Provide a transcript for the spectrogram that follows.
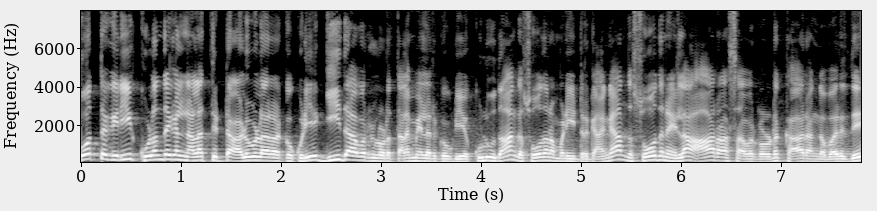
கோத்தகிரி குழந்தைகள் நலத்திட்ட அலுவலராக இருக்கக்கூடிய கீதா அவர்களோட தலைமையில் இருக்கக்கூடிய குழு தான் அங்கே சோதனை பண்ணிட்டு இருக்காங்க அந்த சோதனையில் ஆர் ஆசா அவர்களோட கார் அங்கே வருது.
